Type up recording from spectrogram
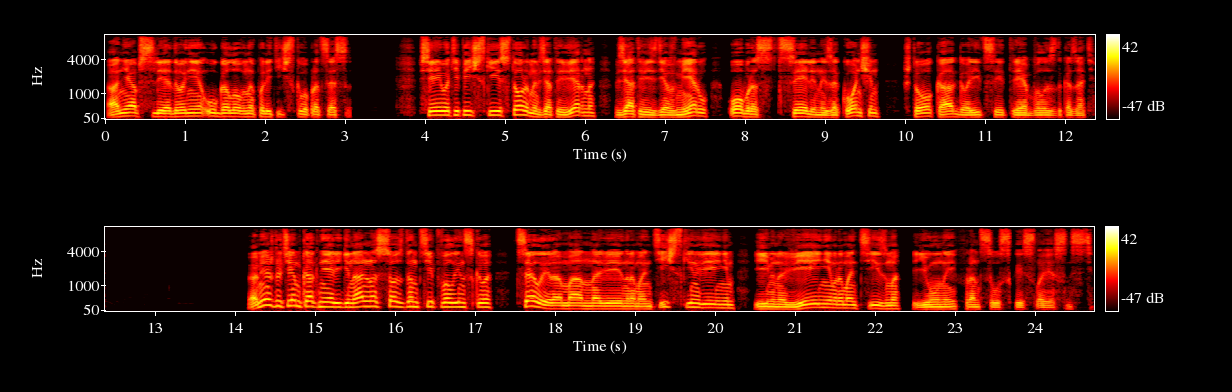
а не обследование уголовно-политического процесса. Все его типические стороны взяты верно, взяты везде в меру, образ целен и закончен, что, как говорится, и требовалось доказать. А между тем, как неоригинально создан тип Волынского, целый роман навеян романтическим веянием, и именно веянием романтизма юной французской словесности.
